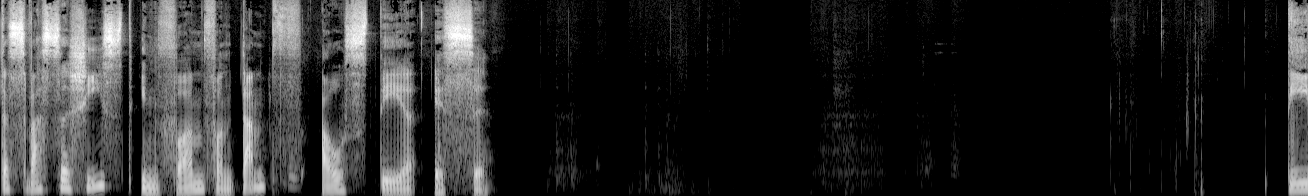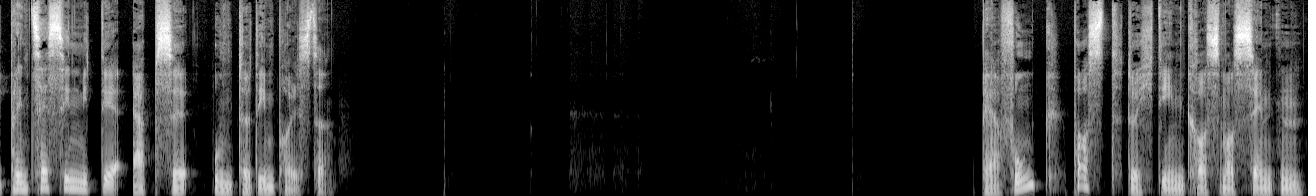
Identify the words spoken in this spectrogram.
Das Wasser schießt in Form von Dampf aus der Esse. Die Prinzessin mit der Erbse unter dem Polster. Per Funk Post durch den Kosmos senden.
